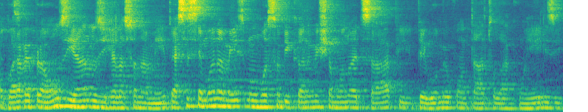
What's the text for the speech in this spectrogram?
Agora vai para 11 anos de relacionamento. Essa semana mesmo um moçambicano me chamou no WhatsApp, pegou meu contato lá com eles e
